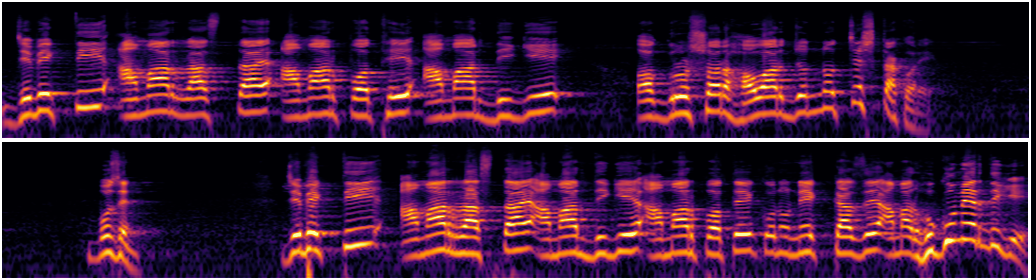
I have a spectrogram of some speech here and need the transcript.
যে ব্যক্তি আমার রাস্তায়, আমার পথে, আমার দিকে অগ্রসর হওয়ার জন্য চেষ্টা করে। বোঝেন? যে ব্যক্তি আমার রাস্তায়, আমার দিকে, আমার পথে, কোনো নেক কাজে, আমার হুকুমের দিকে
